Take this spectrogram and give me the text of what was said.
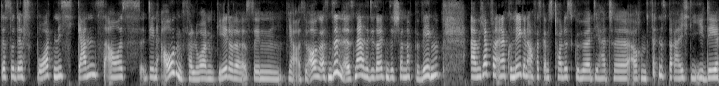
dass so der Sport nicht ganz aus den Augen verloren geht oder aus den, ja, aus den Augen aus dem Sinn ist. Ne? Also die sollten sich schon noch bewegen. Ähm, ich habe von einer Kollegin auch was ganz Tolles gehört, die hatte auch im Fitnessbereich die Idee,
